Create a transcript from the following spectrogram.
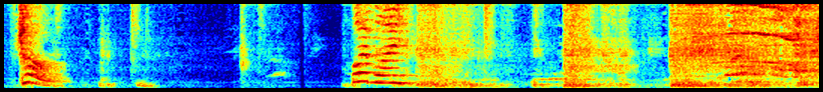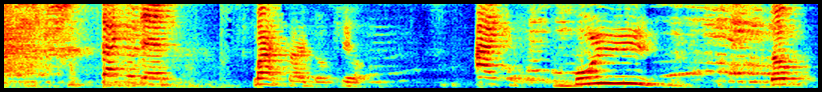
It's cold. Bye bye. Psycho dead. My psycho kill. I. Boy. Nope.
